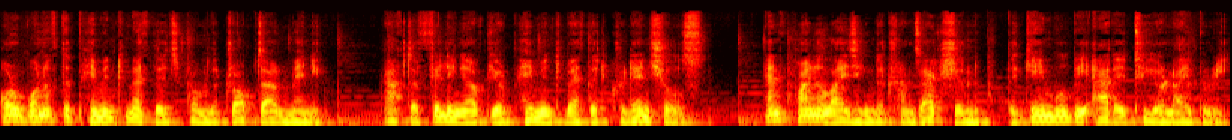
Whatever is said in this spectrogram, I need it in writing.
or one of the payment methods from the drop-down menu. After filling up your payment method credentials and finalizing the transaction, the game will be added to your library.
